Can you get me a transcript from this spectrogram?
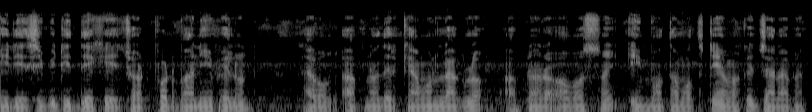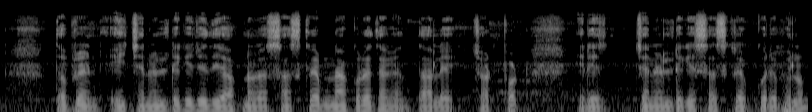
এই রেসিপিটি দেখে ঝটপট বানিয়ে ফেলুন এবং আপনাদের কেমন লাগল আপনারা অবশ্যই এই মতামতটি আমাকে জানাবেন। তো ফ্রেন্ড এই চ্যানেলটিকে যদি আপনারা সাবস্ক্রাইব না করে থাকেন, তাহলে ঝটপট এই চ্যানেলটিকে সাবস্ক্রাইব করে ফেলুন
